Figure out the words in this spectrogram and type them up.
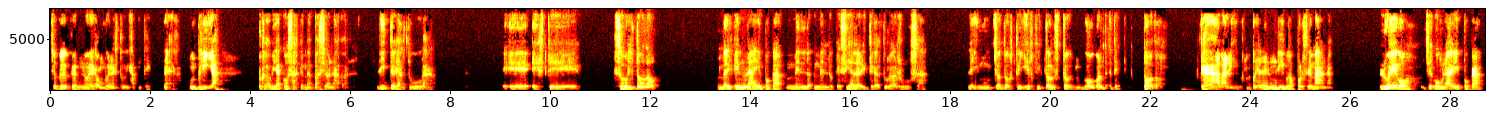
yo creo que no era un buen estudiante, cumplía, pero había cosas que me apasionaban, literatura, eh, este, sobre todo en una época me, enloquecía la literatura rusa, leí mucho Dostoyevsky, Tolstoy, Gogol, todo, tragaba libros, me podía leer un libro por semana. Luego llegó una época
